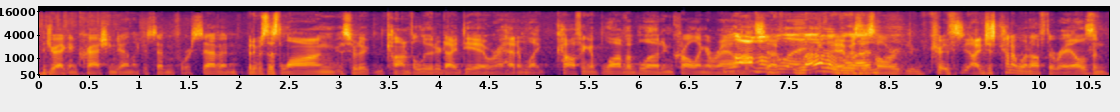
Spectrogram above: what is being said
the dragon crashing down like a 747, but it was this long, sort of convoluted idea where I had him like coughing up lava blood and crawling around. and Lava stuff. blood. Lava It was this whole. I just kind of went off the rails, and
